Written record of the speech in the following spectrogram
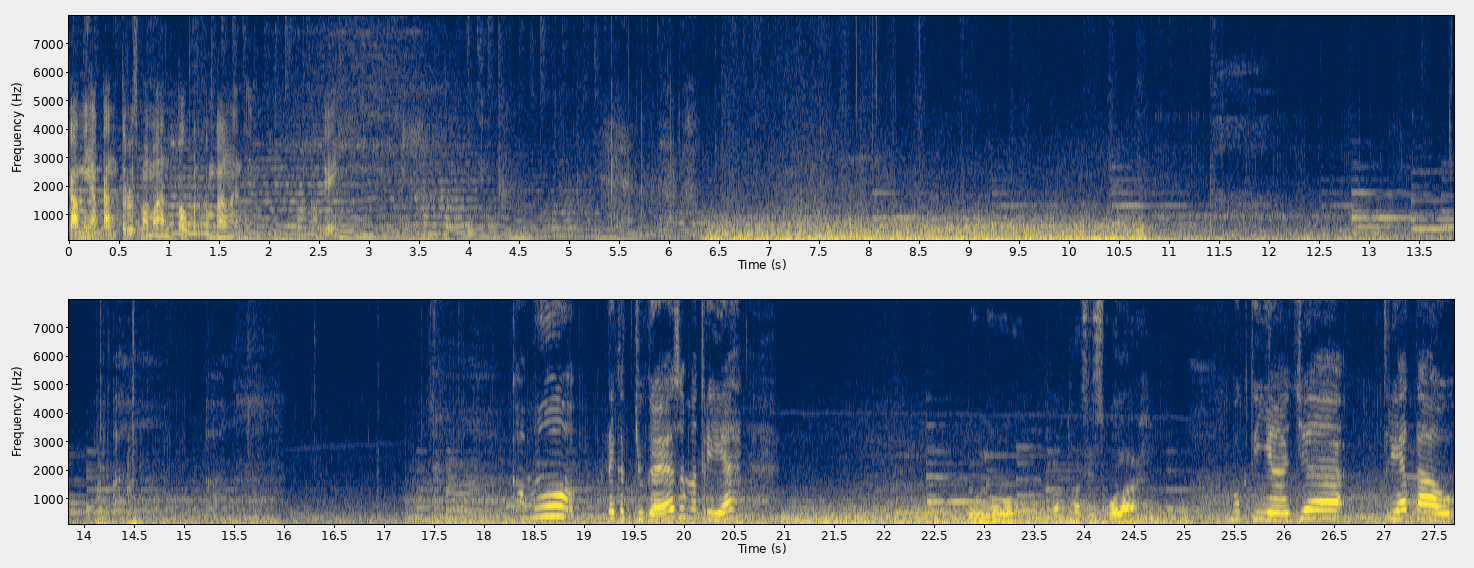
kami akan terus memantau perkembangannya. Oke? Kamu juga ya sama Tria? Dulu, waktu masih sekolah, Buktinya aja Tria tahu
